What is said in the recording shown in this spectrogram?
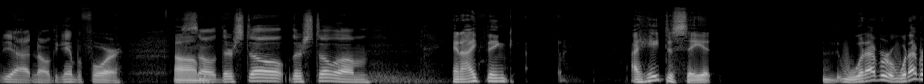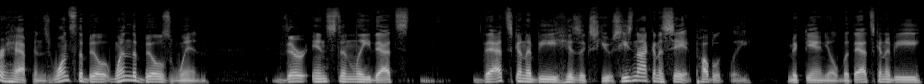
yeah, no, the game before. Um, so they're still they're still um and I think I hate to say it, whatever whatever happens once the bill when the Bills win, they're instantly that's that's going to be his excuse. He's not going to say it publicly, McDaniel, but that's going to be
